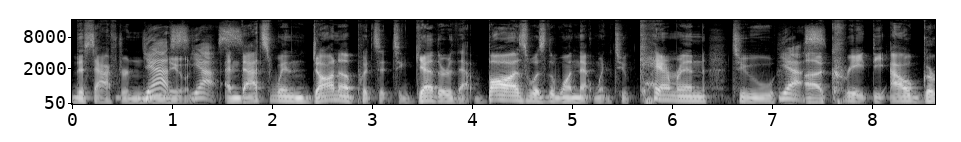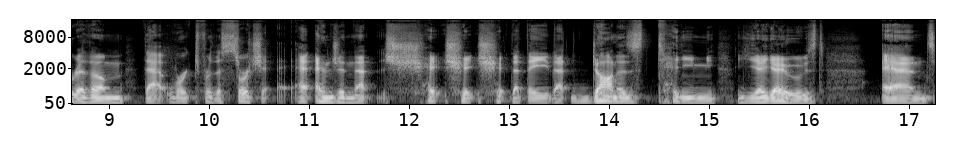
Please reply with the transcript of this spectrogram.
this afternoon. Yes, yes. And that's when Donna puts it together that Boz was the one that went to Cameron to yes. uh, create the algorithm that worked for the search engine that sh- sh- sh- that they that Donna's team used. And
